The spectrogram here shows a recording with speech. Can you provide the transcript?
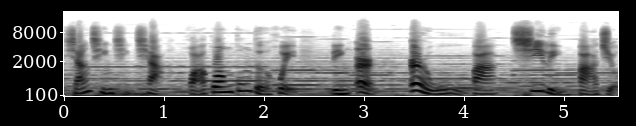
详情请洽华光功德会零二。二五五八七零八九。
